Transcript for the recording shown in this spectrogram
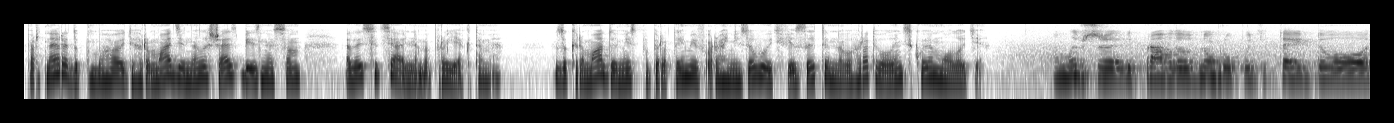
Партнери допомагають громаді не лише з бізнесом, але й соціальними проєктами. Зокрема, до міст побратимів організовують візити Новоград-Волинської молоді. Ми вже відправили одну групу дітей до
